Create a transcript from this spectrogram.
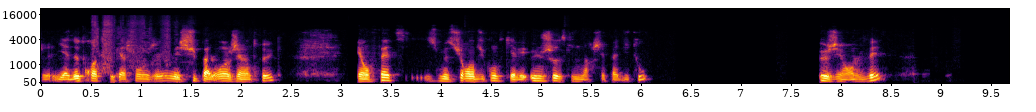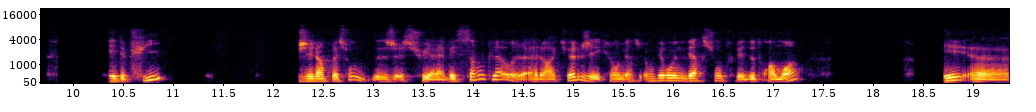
Il y a deux, trois trucs à changer, mais je suis pas loin, j'ai un truc. Et en fait, je me suis rendu compte qu'il y avait une chose qui ne marchait pas du tout, que j'ai enlevé. Et depuis, j'ai l'impression, je suis à la V5 là, à l'heure actuelle, j'ai écrit environ une version tous les 2-3 mois. Et, euh,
